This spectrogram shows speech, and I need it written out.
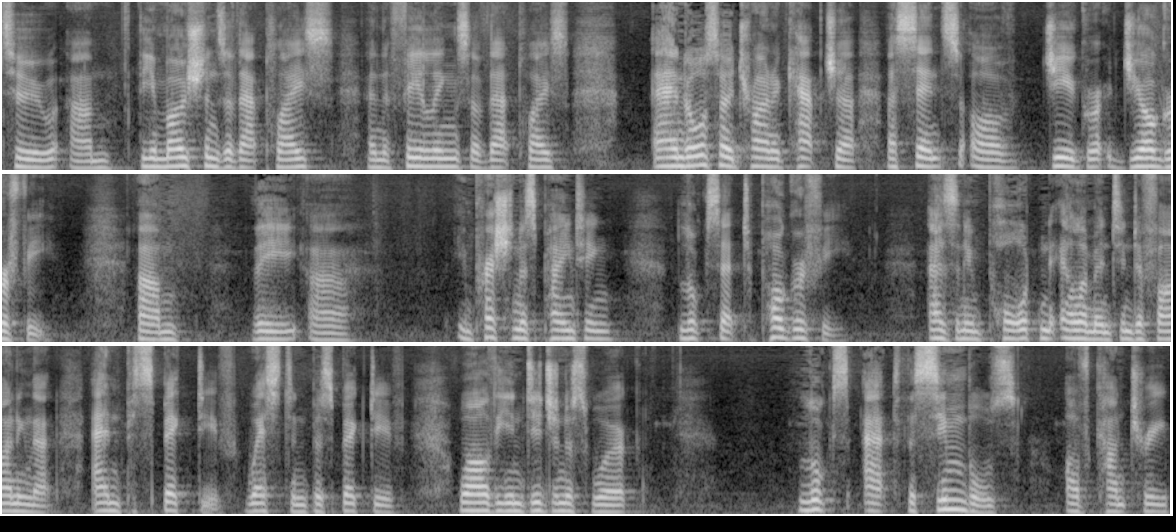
to um, the emotions of that place and the feelings of that place, and also trying to capture a sense of geogra geography. Um, the uh, Impressionist painting looks at topography as an important element in defining that, and perspective, Western perspective, while the Indigenous work looks at the symbols of country,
